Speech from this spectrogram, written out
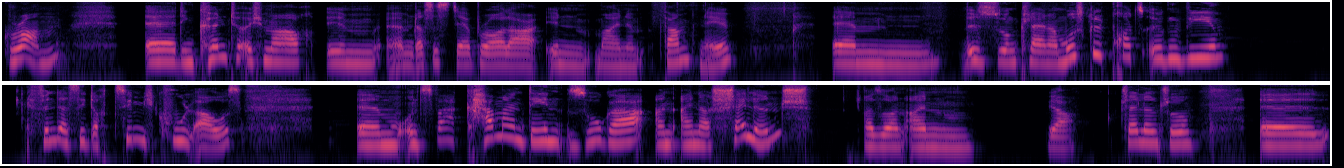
Grom. Äh, den könnt ihr euch mal auch im, ähm, das ist der Brawler in meinem Thumbnail. Ähm, ist so ein kleiner Muskelprotz irgendwie. Ich finde, das sieht auch ziemlich cool aus. Ähm, und zwar kann man den sogar an einer Challenge, also an einem, ja, Challenge, äh,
